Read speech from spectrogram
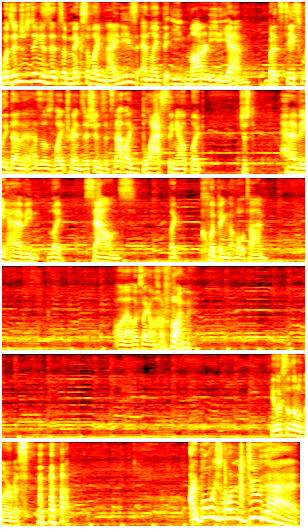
What's interesting is it's a mix of like 90s and like the e modern EDM, but it's tastefully done. It has those light transitions. It's not like blasting out like just heavy, heavy like sounds, like clipping the whole time. Oh, that looks like a lot of fun. he looks a little nervous. I've always wanted to do that!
